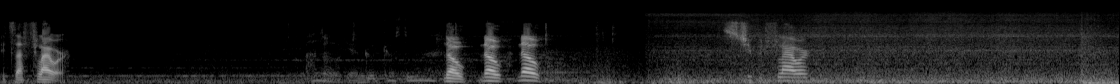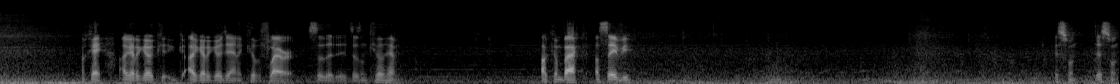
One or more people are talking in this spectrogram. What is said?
It's that flower. Hello again, good customer. No, no, no! Stupid flower. Okay, I gotta go. I gotta go down and kill the flower so that it doesn't kill him. I'll come back. I'll save you. This one. This one.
